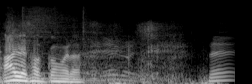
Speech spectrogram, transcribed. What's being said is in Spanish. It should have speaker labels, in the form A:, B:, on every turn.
A: i just want to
